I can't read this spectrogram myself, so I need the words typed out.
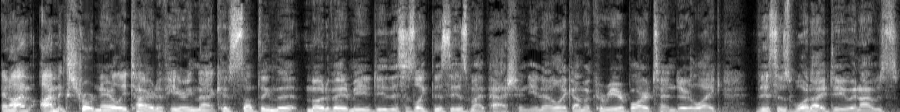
And I'm I'm extraordinarily tired of hearing that because something that motivated me to do this is like this is my passion, you know, like I'm a career bartender, like this is what I do, and I was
